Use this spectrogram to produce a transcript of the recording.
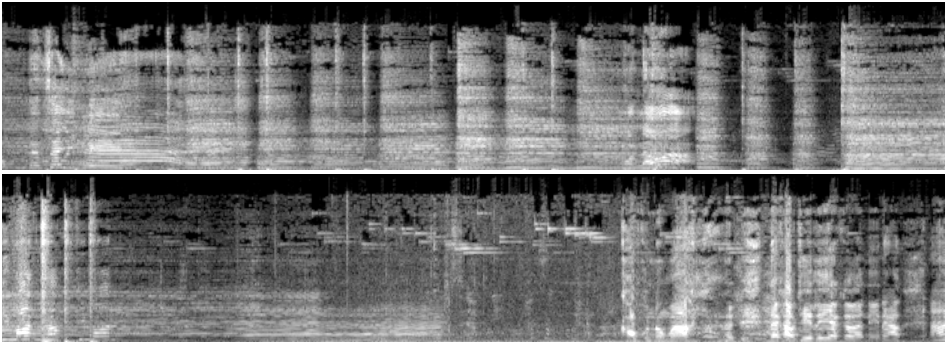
มแดนเซอร์หญิงลี หมดแล้วอะ พี่ม่อนครับ พี่ม่อน ขอบคุณมากนะครับที่เรียกกันวันนี้นะครับ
